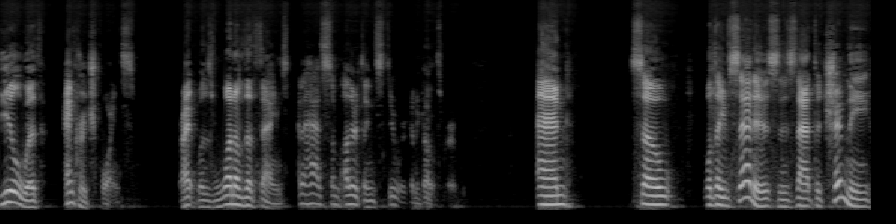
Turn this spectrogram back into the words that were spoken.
deal with anchorage points, right? Was one of the things. And it has some other things too we're going to go through. And so what they've said is is that the chimney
